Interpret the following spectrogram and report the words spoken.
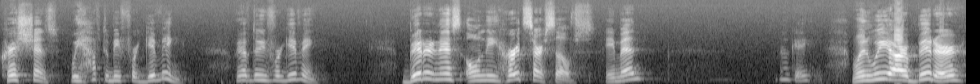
Christians, we have to be forgiving. We have to be forgiving. Bitterness only hurts ourselves. Amen? Okay. When we are bitter,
